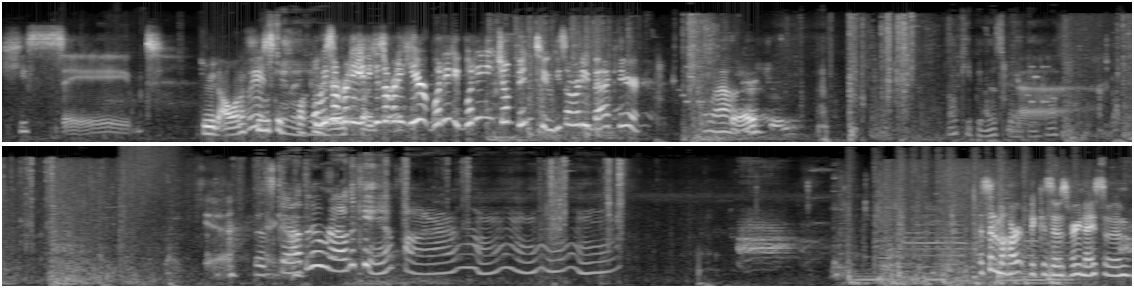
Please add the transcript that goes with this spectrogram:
He's saved. Dude, I want to see what this fucking Oh, he's already. airstrike He's already here. What did he? What did he jump into? He's already back here. Wow. The okay. airstream. I'm keeping this baby. Uh. Yeah. Let's there you go. gather around the campfire. I sent him a heart because it was very nice of him.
